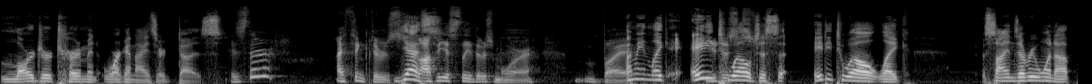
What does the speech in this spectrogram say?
larger tournament organizer does. Is there? I think there's Yes. obviously there's more, but I mean, like AD2L just, AD2L like signs everyone up,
